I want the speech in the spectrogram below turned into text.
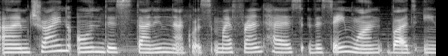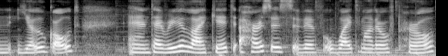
I'm trying on this stunning necklace. My friend has the same one but in yellow gold and I really like it. Hers is with white mother of pearl.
